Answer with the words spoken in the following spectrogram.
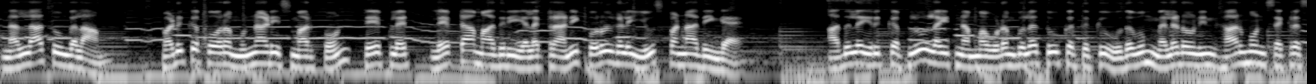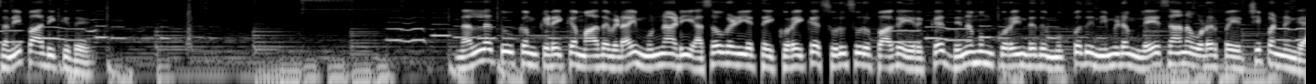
நல்லா தூங்கலாம். படுக்க போற முன்னாடி ஸ்மார்ட் போன் டேப்லெட் லேப்டா மாதிரி எலக்ட்ரானிக் பொருள்களை யூஸ் பண்ணாதீங்க. அதுல இருக்க ப்ளூ லைட் நம்ம உடம்புல தூக்கத்துக்கு உதவும் மெலடோனின் ஹார்மோன் செக்ரசனை பாதிக்குது. நல்ல தூக்கம் கிடைக்க மாதவிடாய் முன்னாடி அசௌகரியத்தை குறைக்க சுறுசுறுப்பாக இருக்க தினமும் குறைந்தது முப்பது நிமிடம் லேசான உடற்பயிற்சி பண்ணுங்க.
